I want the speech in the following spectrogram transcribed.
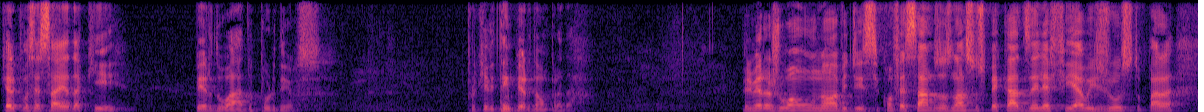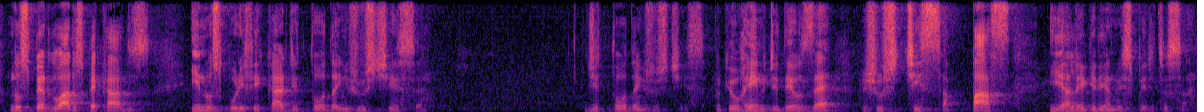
Quero que você saia daqui perdoado por Deus. Porque Ele tem perdão para dar. 1 João 1,9 diz: Se confessarmos os nossos pecados, Ele é fiel e justo para nos perdoar os pecados e nos purificar de toda injustiça. De toda injustiça. Porque o reino de Deus é justiça, paz e alegria no Espírito Santo.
